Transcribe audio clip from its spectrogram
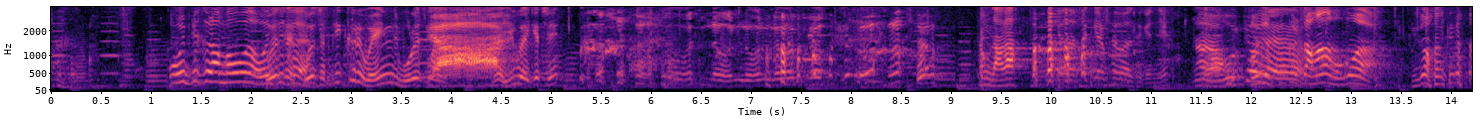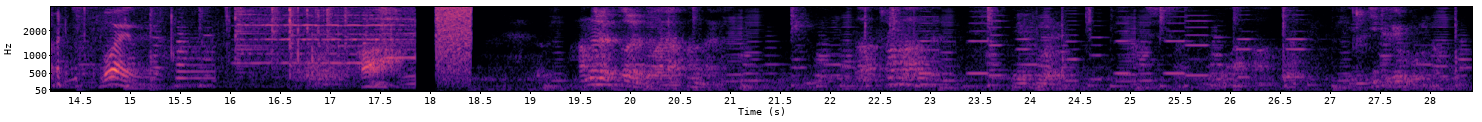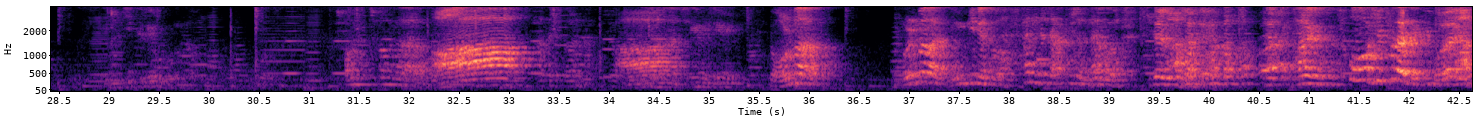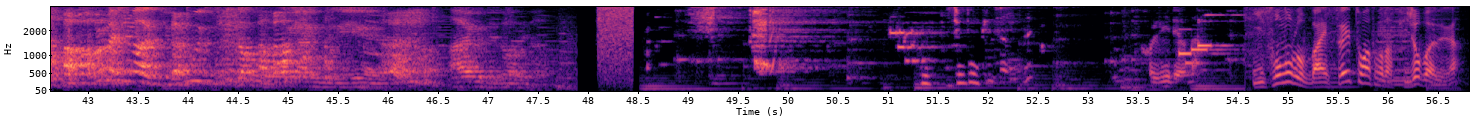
올피클 한번 먹어보자. 도대체, 올피클. 도대체 피클이 왜 있는지 모르겠지만 야, 이유가 있겠지? 형 나가. 몇 개를 패면 되겠니? 야, 웃겼네. 딱 하나 먹어봐. 이거 뭐야 했는데? 하늘에서 떨어질 때 많이 아팠나요? 바람이 그래서 어 기쁘다는데 그게 뭐야 이거 얼마나 실망해서 지금 울고 있을 수도 있다고. 아이고 이 아이고. 죄송합니다. 이 손으로 만약 쓰레기통 같은 거 다 뒤져봐야 되냐?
